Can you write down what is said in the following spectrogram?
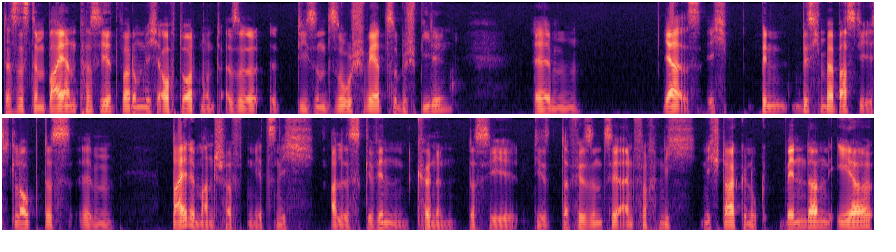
das ist in Bayern passiert, warum nicht auch Dortmund? Also äh, die sind so schwer zu bespielen. Ähm, ja, es, ich bin ein bisschen bei Basti. Ich glaube, dass ähm, beide Mannschaften jetzt nicht alles gewinnen können, dass sie, die, dafür sind sie einfach nicht, nicht stark genug. Wenn dann eher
